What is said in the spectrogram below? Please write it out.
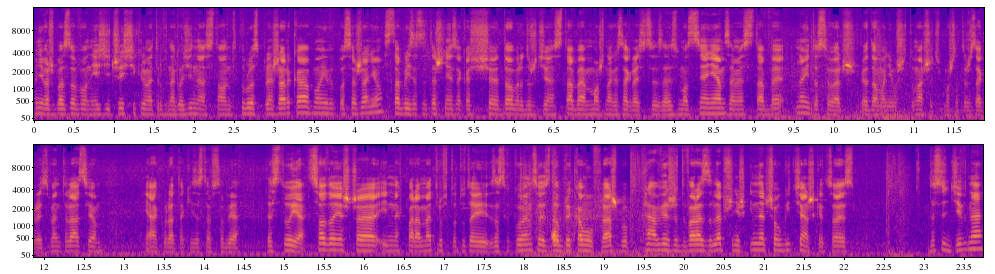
ponieważ bazowo on jeździ 30 km na godzinę, stąd turbosprężarka w moim wyposażeniu. Stabilizacja też nie jest jakaś e, dobra, dorzuciłem stabem, można zagrać ze wzmocnieniem zamiast staby, no i dosyłacz, wiadomo, nie muszę tłumaczyć, można też zagrać z wentylacją. Ja akurat taki zestaw sobie testuję. Co do jeszcze innych parametrów, to tutaj zaskakująco jest dobry kamuflaż, bo prawie że dwa razy lepszy niż inne czołgi ciężkie, co jest dosyć dziwne,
